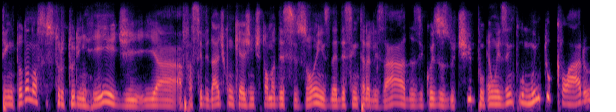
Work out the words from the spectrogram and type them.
tem toda a nossa estrutura em rede e a, a, facilidade com que a gente toma decisões né, descentralizadas e coisas do tipo, é um exemplo muito claro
